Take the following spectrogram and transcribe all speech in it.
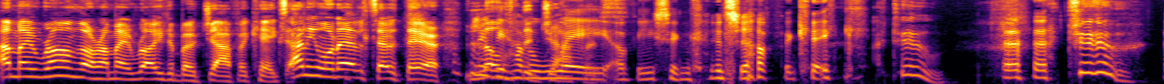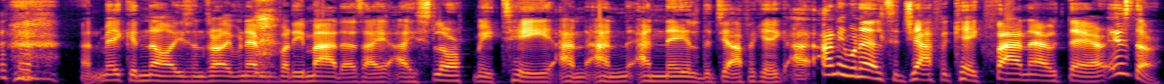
Am I wrong or am I right about Jaffa cakes? Anyone else out there I believe love you have the a Jaffas? way of eating a Jaffa cake. I do. I do. and making noise and driving everybody mad as I, I slurp me tea and, and, and nail the Jaffa cake. Anyone else a Jaffa cake fan out there? Is there?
